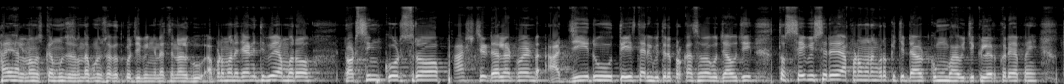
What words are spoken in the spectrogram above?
हाय हेलो नमस्कार ମୁଁ ଯଶୋବନ୍ତ ଆପଣଙ୍କୁ ସ୍ୱାଗତ କରୁଛି ବିଙ୍ଗନା ଚ୍ୟାନେଲକୁ ଆପଣମାନେ ଜାଣିଥିବେ ଆମର ନର୍ସିଂ କୋର୍ସର ଫାଷ୍ଟ ସିଟ୍ ଆଲଟମେଣ୍ଟ ଆଜିରୁ ତେଇଶ ତାରିଖ ଭିତରେ ପ୍ରକାଶ ହେବାକୁ ଯାଉଛି ତ ସେ ବିଷୟରେ ଆପଣମାନଙ୍କର କିଛି ଡାଉଟ୍କୁ ମୁଁ ଭାବିଛି କ୍ଲିୟର କରିବା ପାଇଁ ତ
